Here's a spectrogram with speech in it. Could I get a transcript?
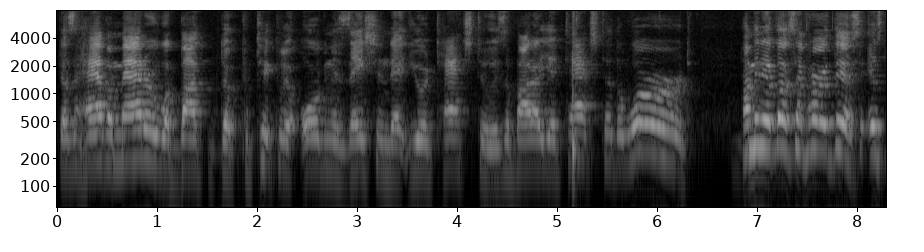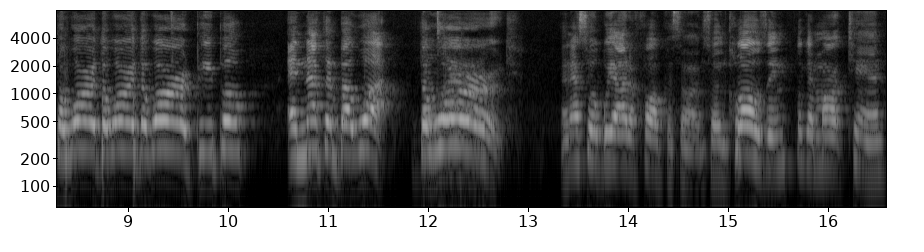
Doesn't have a matter about the particular organization that you're attached to. It's about are you attached to the word. How many of us have heard this? It's the word, the word, the word, people, and nothing but what? The, The word. word. And that's what we ought to focus on. So, in closing, look at Mark 10.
